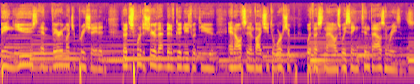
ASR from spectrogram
being used and very much appreciated. So I just wanted to share that bit of good news with you and also invite you to worship with us now as we sing 10,000 Reasons.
